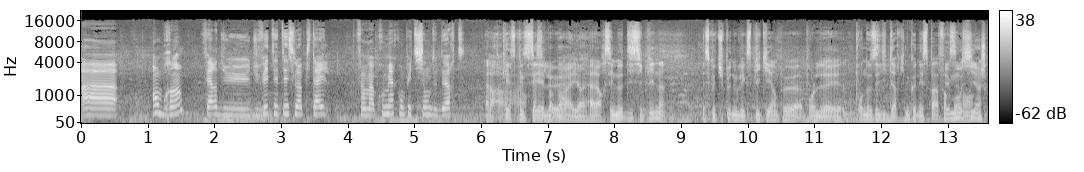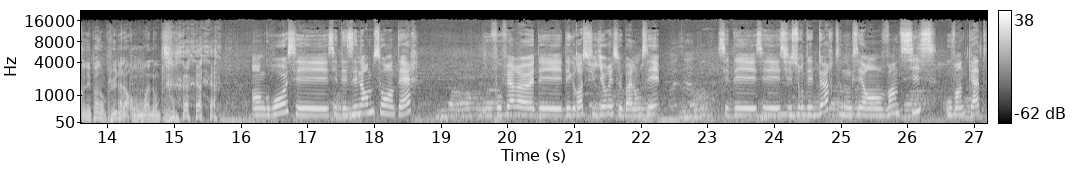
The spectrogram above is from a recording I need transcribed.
à Embrun faire du, du VTT slopestyle, faire ma première compétition de dirt. Alors, qu'est-ce que ça, c'est c'est pas le... pareil, ouais. Alors, c'est une autre discipline. Est-ce que tu peux nous l'expliquer un peu euh, pour, nos éditeurs qui ne connaissent pas Et forcément moi aussi, hein, je connais pas non plus. Alors, euh, moi non plus. En gros, c'est c'est des énormes sauts en terre. Il faut faire euh, des, des grosses figures et se balancer. C'est sur des dirt, donc c'est en 26 ou 24.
